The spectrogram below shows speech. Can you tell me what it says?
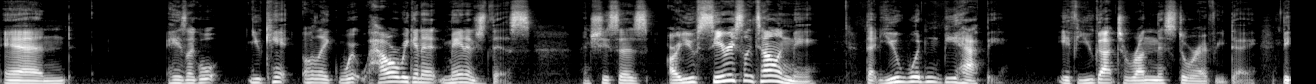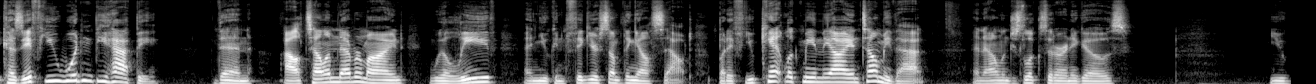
And he's like, "Well, you can't. Oh, like, wh- how are we gonna manage this?" And she says, "Are you seriously telling me that you wouldn't be happy if you got to run this store every day? Because if you wouldn't be happy, then I'll tell him never mind. We'll leave, and you can figure something else out. But if you can't look me in the eye and tell me that," and Alan just looks at her and he goes, "You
